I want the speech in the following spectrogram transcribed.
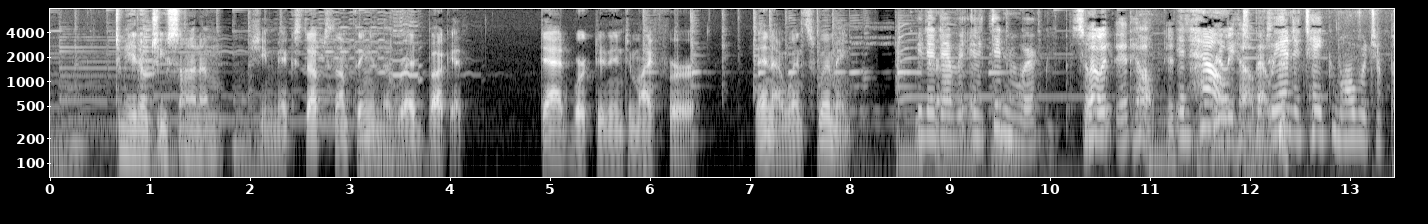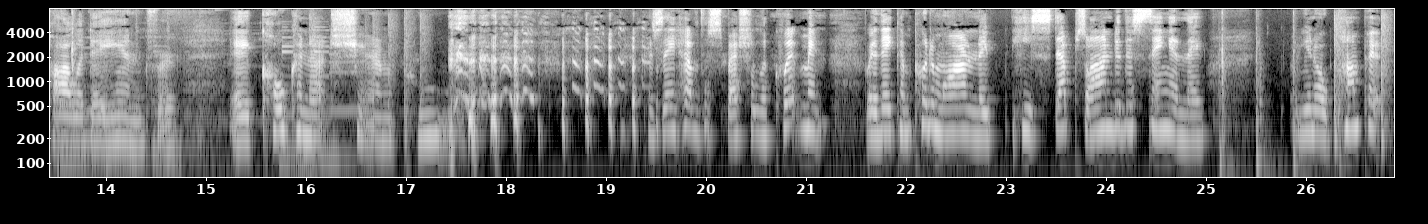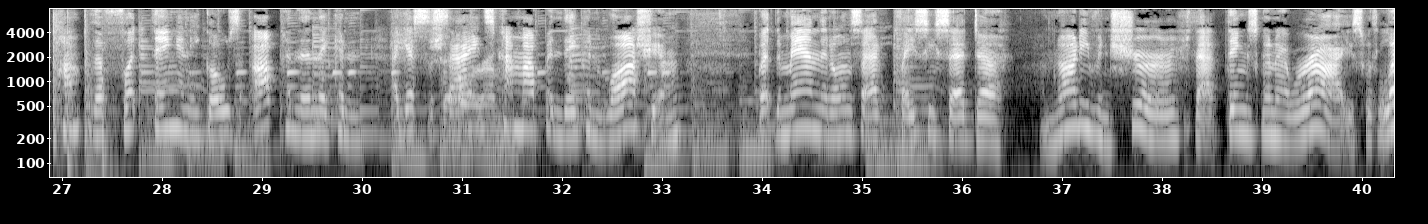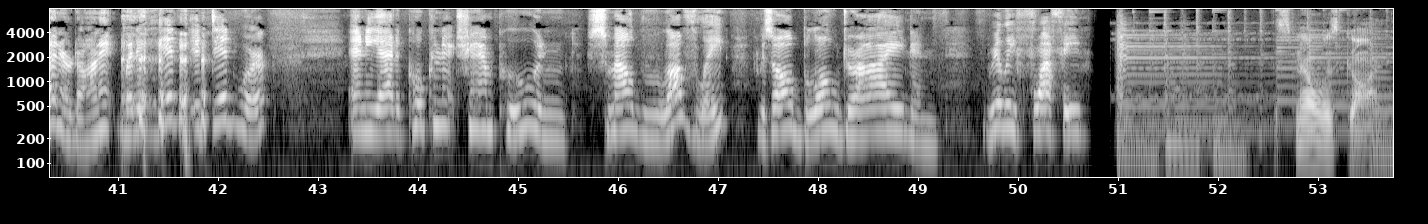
tomato juice on them. She mixed up something in the red bucket. Dad worked it into my fur. Then I went swimming. It, did every, it didn't work. So well, it, it helped. It, it helped, really helped. but we had to take him over to Paula Day Inn for a coconut shampoo. Because they have the special equipment where they can put him on. They he steps onto this thing and they, you know, pump it, pump the foot thing, and he goes up, and then they can I guess the Shower sides him. come up and they can wash him. But the man that owns that place, he said, uh, I'm not even sure that thing's gonna rise with Leonard on it, but it did it did work. And he had a coconut shampoo and smelled lovely. It was all blow dried and really fluffy. The smell was gone.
